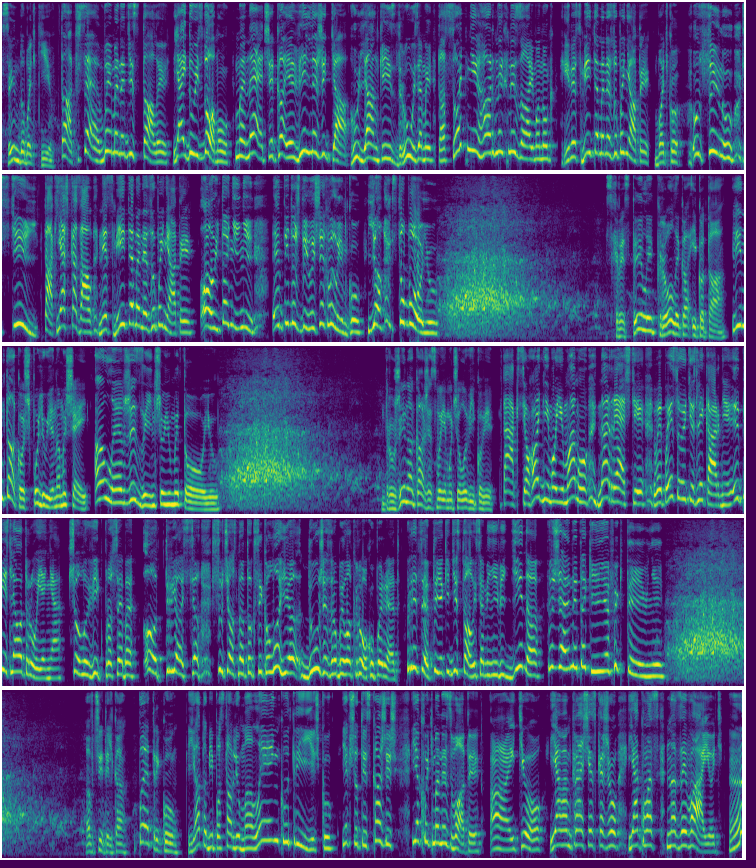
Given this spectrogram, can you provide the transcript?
Син до батьків. Так, все, ви мене дістали. Я йду із дому. Мене чекає вільне життя, гулянки із друзями та сотні гарних незайманок. І не смійте мене зупиняти. Батько, «О, сину, стій! Так, я ж казав, не смійте мене зупиняти. Ой, та ні, ні. Е, Підожди лише хвилинку. Я з тобою. Схрестили кролика і кота. Він також полює на мишей, але вже з іншою метою. Дружина каже своєму чоловікові: Так, сьогодні мою маму нарешті виписують із лікарні після отруєння. Чоловік про себе О, трясся! Сучасна токсикологія дуже зробила крок уперед. Рецепти, які дісталися мені від діда, вже не такі ефективні. Вчителька, Петрику, я тобі поставлю маленьку трієчку, якщо ти скажеш, як хоч мене звати. Ай, тю, я вам краще скажу, як вас називають. А?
